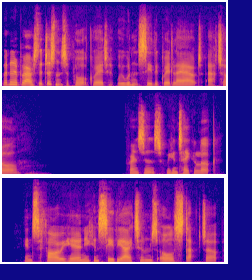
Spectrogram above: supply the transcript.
But in a browser that doesn't support grid, we wouldn't see the grid layout at all. For instance, we can take a look in Safari here and you can see the items all stacked up.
